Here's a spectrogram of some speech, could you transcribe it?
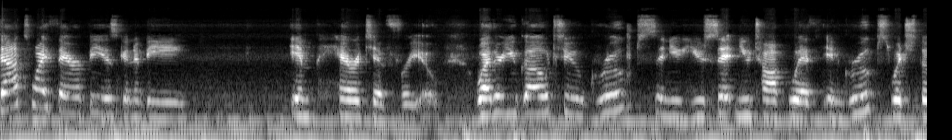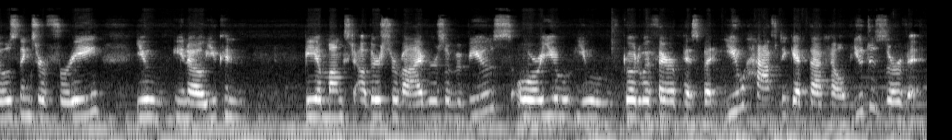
that's why therapy is going to be imperative for you. Whether you go to groups and you you sit and you talk with in groups which those things are free you you know you can be amongst other survivors of abuse or you you go to a therapist but you have to get that help. You deserve it.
